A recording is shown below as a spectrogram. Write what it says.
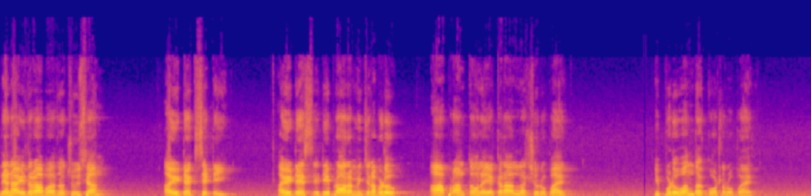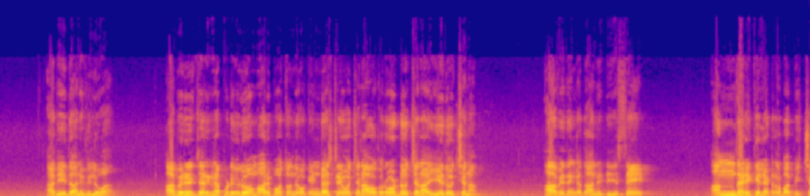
నేను హైదరాబాద్లో చూశాను. హైటెక్ సిటీ హైటెక్ సిటీ ప్రారంభించినప్పుడు ఆ ప్రాంతంలో ఎకరాలు లక్ష రూపాయలు. ఇప్పుడు వంద కోట్ల రూపాయలు. అది దాని విలువ. అభివృద్ధి జరిగినప్పుడు విలువ మారిపోతుంది. ఒక ఇండస్ట్రీ వచ్చినా ఒక రోడ్డు వచ్చినా ఏది వచ్చినా. ఆ విధంగా దాన్ని ఇస్తే అందరికీ లెటర్లు పంపించారు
